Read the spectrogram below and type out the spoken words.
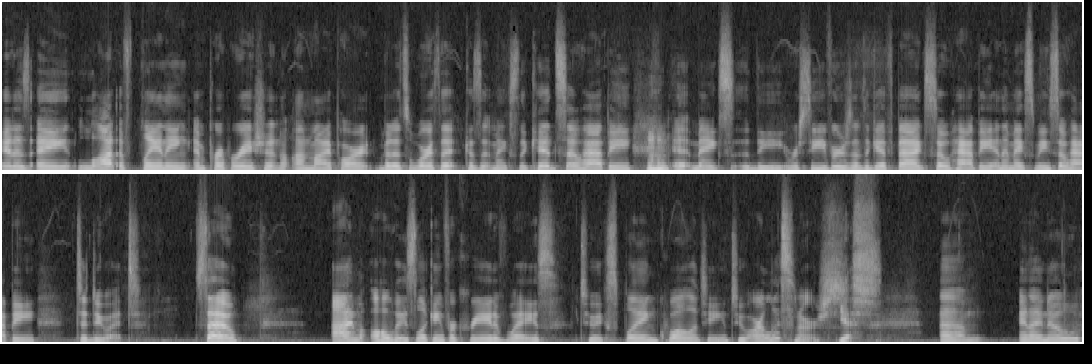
it is a lot of planning and preparation on my part, but it's worth it because it makes the kids so happy. It makes the receivers of the gift bags so happy, and it makes me so happy to do it. So, I'm always looking for creative ways to explain quality to our listeners. Yes. Um, and I know,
